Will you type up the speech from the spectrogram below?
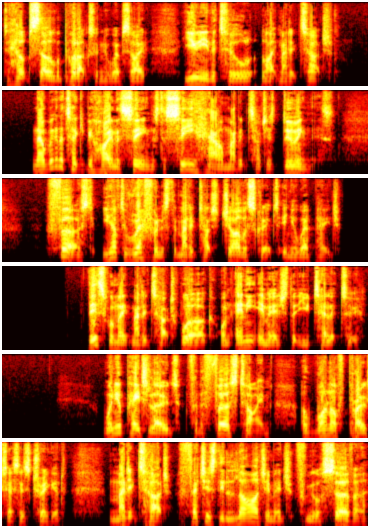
to help sell the products on your website, you need a tool like Magic Touch. Now we're going to take you behind the scenes to see how Magic Touch is doing this. First, you have to reference the Magic Touch JavaScript in your web page. This will make Magic Touch work on any image that you tell it to. When your page loads for the first time, a one-off process is triggered. Magic Touch fetches the large image from your server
